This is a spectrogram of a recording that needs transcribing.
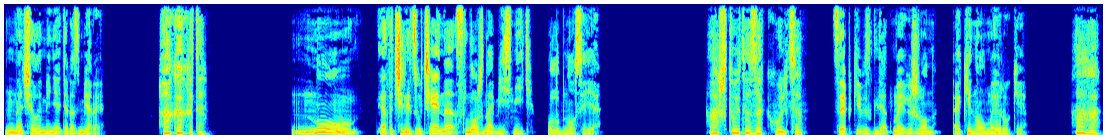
начало менять размеры. «А как это?» «Ну, это чрезвычайно сложно объяснить», — улыбнулся я. «А что это за кольца?» Цепкий взгляд моих жен окинул мои руки. «Ага,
